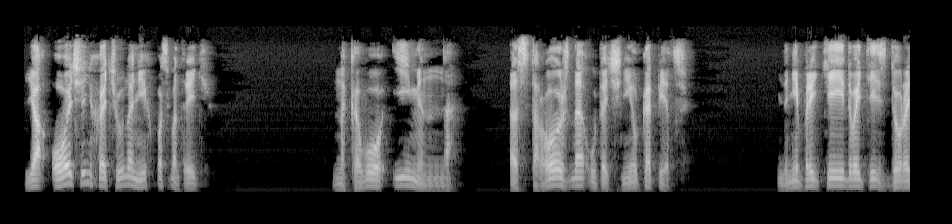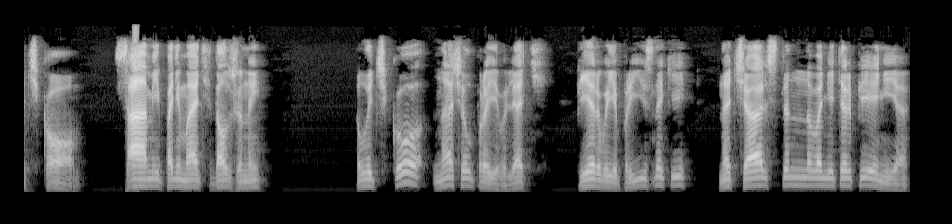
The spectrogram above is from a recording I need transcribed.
Я очень хочу на них посмотреть. На кого именно? Осторожно уточнил капец. Да не прикидывайтесь дурачком. Сами понимать должны. Лычко начал проявлять первые признаки начальственного нетерпения,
